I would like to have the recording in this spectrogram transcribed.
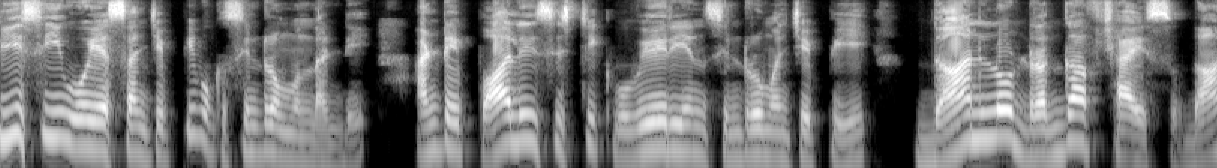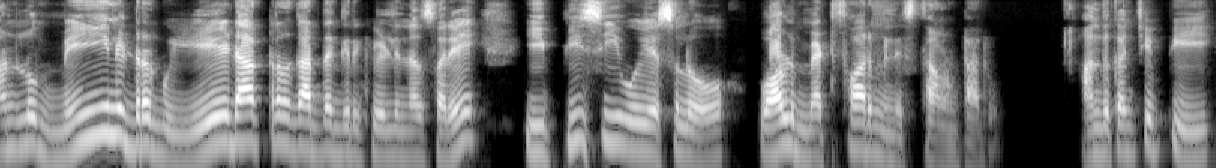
పీసీఓఎస్ అని చెప్పి ఒక సిండ్రోమ్ ఉందండి. అంటే పాలిసిస్టిక్ ఒవేరియన్ సిండ్రోమ్ అని చెప్పి దానిలో డ్రగ్ ఆఫ్ చాయిస్ దానిలో మెయిన్ డ్రగ్ ఏ డాక్టర్ గారి దగ్గరికి వెళ్ళినా సరే ఈ పీసీఓఎస్లో వాళ్ళు మెట్ఫార్మిన్ ఇస్తూ ఉంటారు. అందుకని చెప్పి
